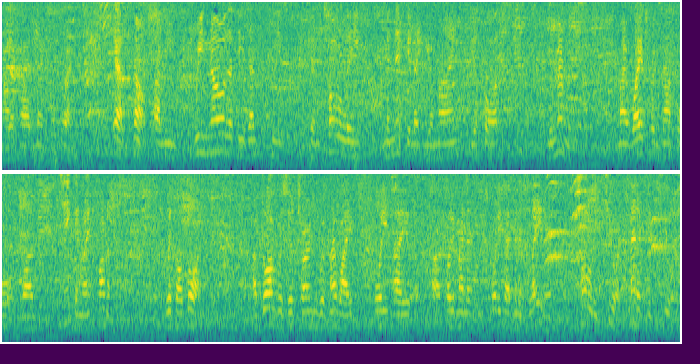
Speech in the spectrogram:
might have had. Right. Yes, no. I mean, we know that these entities can totally manipulate your mind, your thoughts, your memories. My wife, for example, was taken right in front of me with our dog. Our dog was returned with my wife 40, uh, uh, 40 minutes, 45 minutes later, totally cured, medically cured.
